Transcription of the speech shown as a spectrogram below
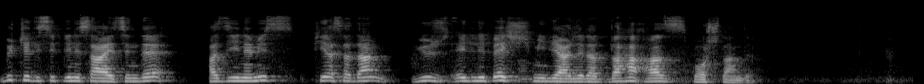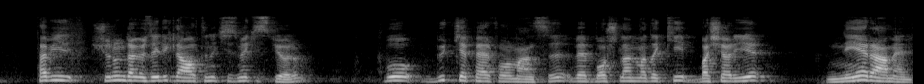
bütçe disiplini sayesinde hazinemiz piyasadan 155 milyar lira daha az borçlandı. Tabii şunun da özellikle altını çizmek istiyorum. Bu bütçe performansı ve borçlanmadaki başarıyı neye rağmen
